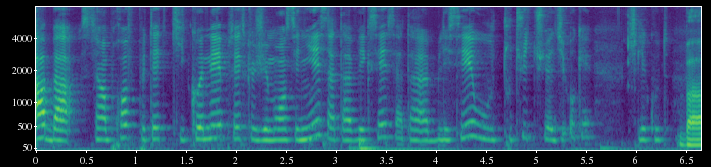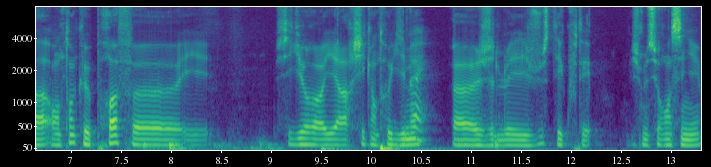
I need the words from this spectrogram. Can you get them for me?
ah bah c'est un prof peut-être qui connaît, peut-être que je vais me renseigner, ça t'a vexé, ça t'a blessé, ou tout de suite tu as dit ok, je l'écoute? Bah, en tant que prof et figure hiérarchique, entre guillemets, Ouais. je l'ai juste écouté. Je me suis renseigné.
